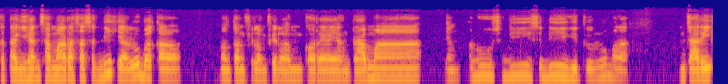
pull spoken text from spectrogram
ketagihan sama rasa sedih, ya lu bakal nonton film-film Korea yang drama, yang aduh sedih sedih gitu, lu malah mencari.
